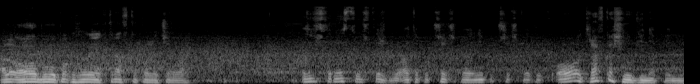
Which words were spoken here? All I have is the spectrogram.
Ale o, było pokazane jak trawka poleciała. A to 14 już też było, a to poprzeczka, nie poprzeczka, tylko... O, trawka się ugina pewnie.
